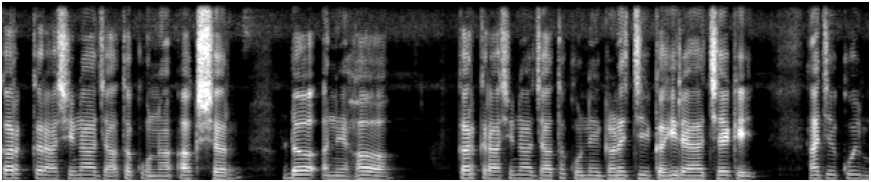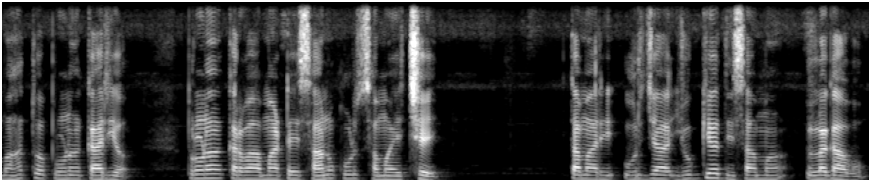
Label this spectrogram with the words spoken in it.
કર્ક રાશિના જાતકોના અક્ષર ડ અને હ. કર્ક રાશિના જાતકોને ગણેશજી કહી રહ્યા છે કે, આજે કોઈ મહત્વપૂર્ણ કાર્ય પૂર્ણ કરવા માટે સાનુકૂળ સમય છે. તમારી ઊર્જા યોગ્ય દિશામાં લગાવો.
